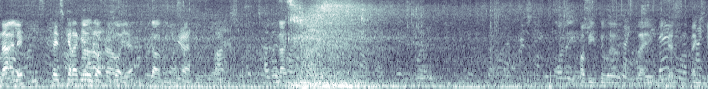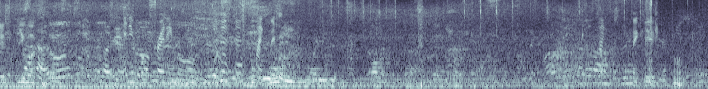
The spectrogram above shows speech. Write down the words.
Natalie, please can I get yours off as well, yeah? That would be nice. Probably the way today will be. Thank you. You're welcome. Any more for any more. Thank you. Thank you.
